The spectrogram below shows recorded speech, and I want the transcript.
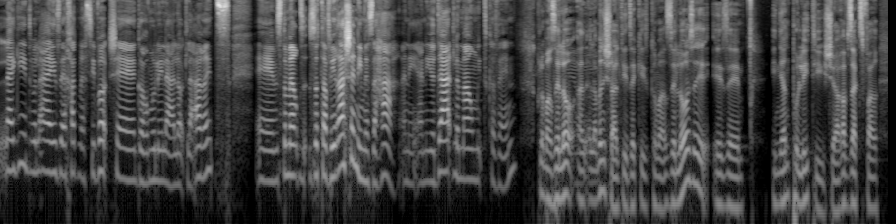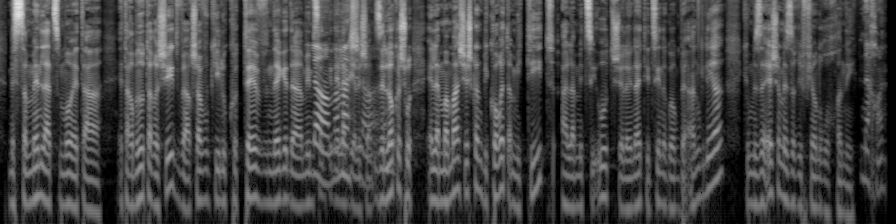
להגיד, אולי זה אחת מהסיבות שגרמו לי לעלות לארץ. אה, זאת אומרת, זאת אווירה שאני מזהה, אני, אני יודעת למה הוא מתכוון. כלומר, זה לא, למה אני שאלתי את זה? כי, כלומר, זה לא איזה, איזה עניין פוליטי שהרב זקס כבר מסמן לעצמו את, ה, את הרבנות הראשית, ועכשיו הוא כאילו כותב נגד הממסד לא, כדי להגיע לא. לשם. זה. לא קשור, אלא ממש יש כאן ביקורת אמיתית על המציאות של ה-United Synagogue באנגליה, כי הוא מזהה שם איזה רפיון רוחני. נכון.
